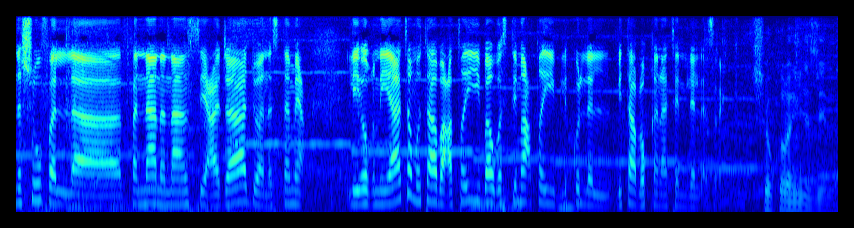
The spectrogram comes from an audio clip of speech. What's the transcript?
نشوف ال- الفنانة نانسي عجاج ونستمع لاغنياتها متابعة طيبة واستماع طيب لكل اللي بيتابعوا قناه النيل الازرق شكرا جزيلا.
